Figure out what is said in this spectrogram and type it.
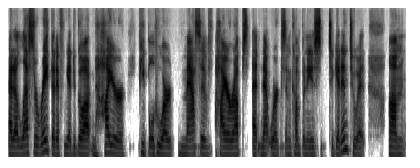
at a lesser rate than if we had to go out and hire people who are massive higher ups at networks and companies to get into it. Um,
